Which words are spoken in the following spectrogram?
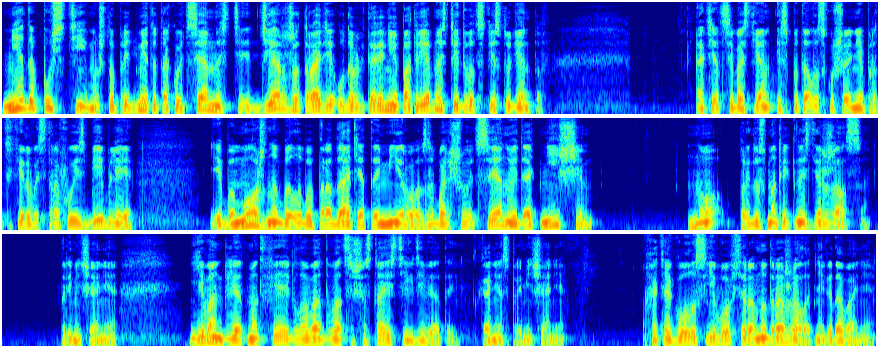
Недопустимо, что предметы такой ценности держат ради удовлетворения потребностей 20 студентов. Отец Себастьян испытал искушение процитировать строфу из Библии, ибо можно было бы продать это миру за большую цену и дать нищим, но предусмотрительно сдержался. Примечание — Евангелие от Матфея, глава 26, стих 9. Конец примечания. Хотя голос его все равно дрожал от негодования.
